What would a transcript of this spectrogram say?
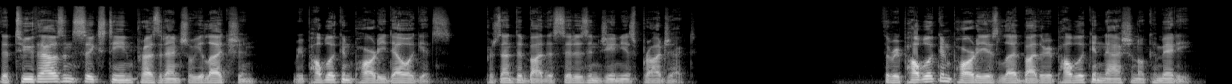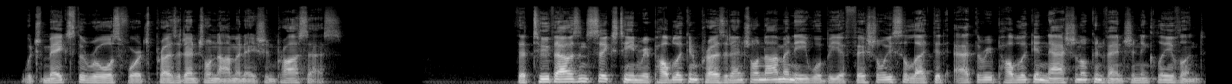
The 2016 presidential election, Republican Party delegates, presented by the Citizen Genius Project. The Republican Party is led by the Republican National Committee, which makes the rules for its presidential nomination process. The 2016 Republican presidential nominee will be officially selected at the Republican National Convention in Cleveland.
